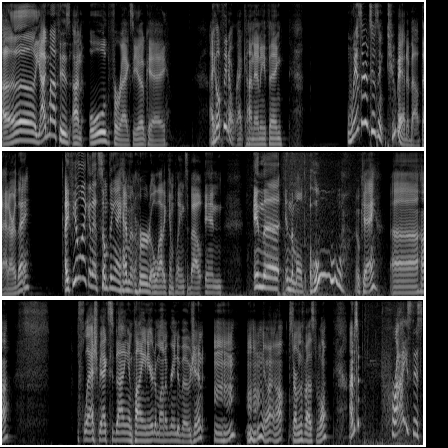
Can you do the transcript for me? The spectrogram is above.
Uh, Yawgmoth is on old Phyrexia. Okay. I hope they don't retcon anything. Wizards isn't too bad about that, are they? I feel like that's something I haven't heard a lot of complaints about in in the in the multi. Oh, okay. Uh huh. Flashbacks to Dying and Pioneer to Monogreen Devotion. Mm-hmm. Mm-hmm. Yeah, yeah. Storm the Festival. I'm surprised this.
